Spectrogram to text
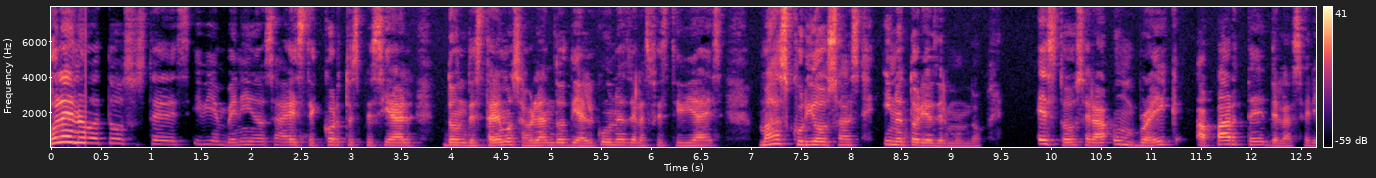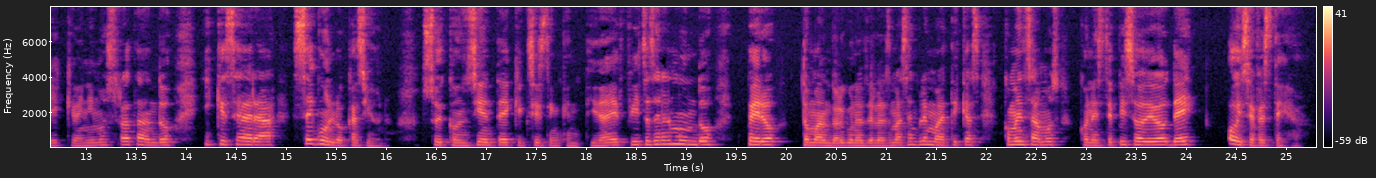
Hola de nuevo a todos ustedes y bienvenidos a este corto especial donde estaremos hablando de algunas de las festividades más curiosas y notorias del mundo. Esto será un break aparte de la serie que venimos tratando y que se hará según la ocasión. Soy consciente de que existen cantidad de fiestas en el mundo, pero tomando algunas de las más emblemáticas, comenzamos con este episodio de Hoy se festeja.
